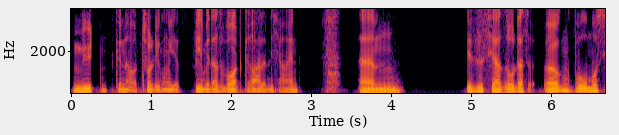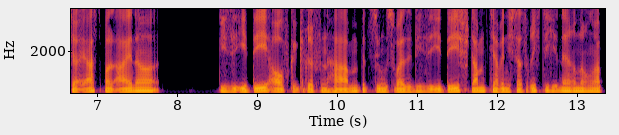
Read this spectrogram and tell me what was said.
Mythen, genau, Entschuldigung, jetzt fiel mir das Wort gerade nicht ein. Ähm, ist es ja so, dass irgendwo muss ja erstmal einer diese Idee aufgegriffen haben, beziehungsweise diese Idee stammt ja, wenn ich das richtig in Erinnerung habe,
